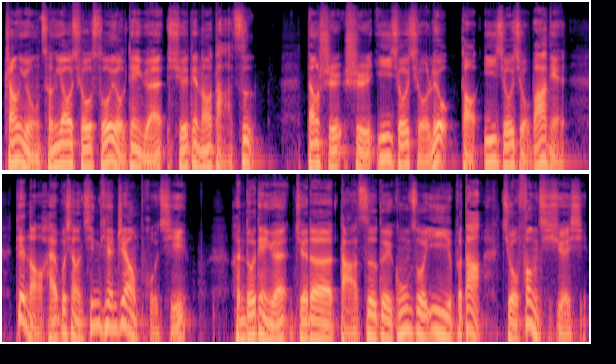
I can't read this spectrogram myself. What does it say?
张勇曾要求所有店员学电脑打字。当时是一九九六到一九九八年，电脑还不像今天这样普及，很多店员觉得打字对工作意义不大，就放弃学习。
